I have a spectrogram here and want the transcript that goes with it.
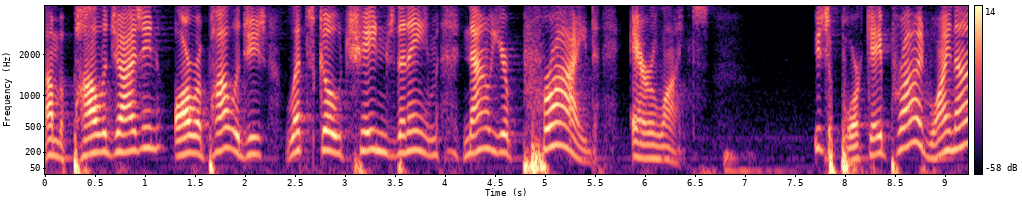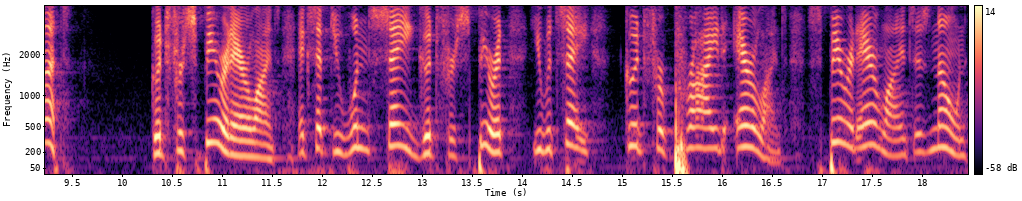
I'm apologizing. Our apologies. Let's go change the name. Now you're Pride Airlines. You support gay pride. Why not? Good for Spirit Airlines. Except you wouldn't say good for Spirit. You would say good for Pride Airlines. Spirit Airlines is known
